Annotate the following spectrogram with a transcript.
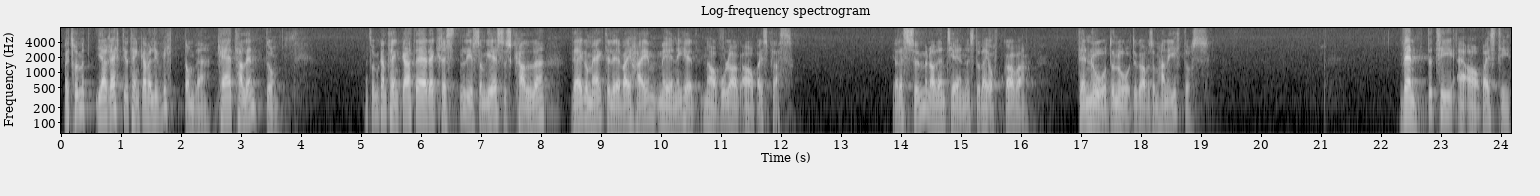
Og Jeg tror vi gjør rett i å tenke veldig vidt om det. Hva er talenter? Jeg tror vi kan tenke at det er det kristenliv som Jesus kaller deg og meg til å leve i heim, menighet, nabolag, arbeidsplass. Ja, Det er summen av den tjeneste og de oppgaver, det er nåde og nådegave som Han har gitt oss. Ventetid er arbeidstid.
